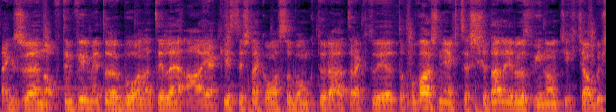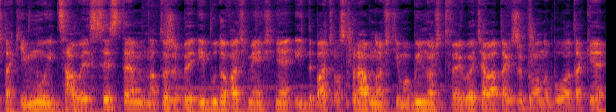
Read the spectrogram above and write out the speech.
Także no, w tym filmie to by było na tyle, a jak jesteś taką osobą, która traktuje to poważnie, chcesz się dalej rozwinąć i chciałbyś taki mój cały system na to, żeby i budować mięśnie, i dbać o sprawność i mobilność Twojego ciała, tak żeby ono było takie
